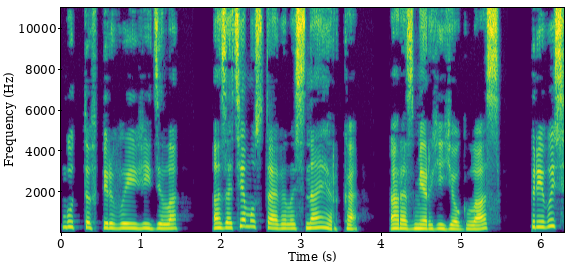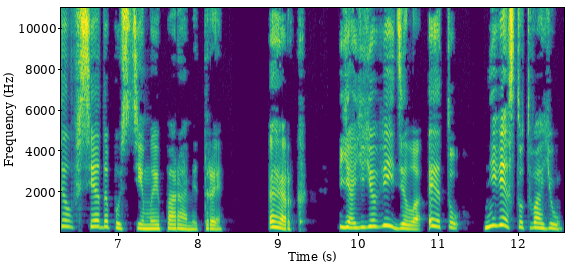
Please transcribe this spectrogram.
будто впервые видела, а затем уставилась на Эрка, а размер ее глаз превысил все допустимые параметры. «Эрк, я ее видела, эту, невесту твою.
